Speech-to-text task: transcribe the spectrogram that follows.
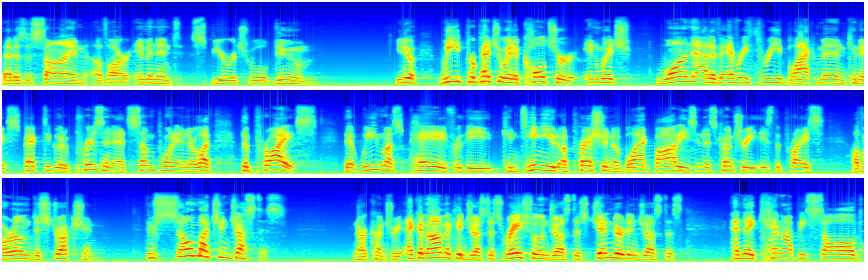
that is a sign of our imminent spiritual doom. You know, we perpetuate a culture in which one out of every three black men can expect to go to prison at some point in their life. The price that we must pay for the continued oppression of black bodies in this country is the price of our own destruction. There's so much injustice in our country economic injustice, racial injustice, gendered injustice and they cannot be solved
